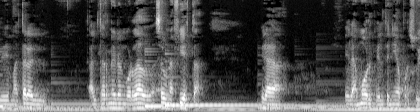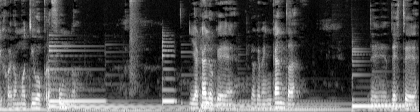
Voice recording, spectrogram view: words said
de matar al, ternero engordado, de hacer una fiesta. Era el amor que él tenía por su hijo, era un motivo profundo y acá lo que, lo que me encanta de, este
